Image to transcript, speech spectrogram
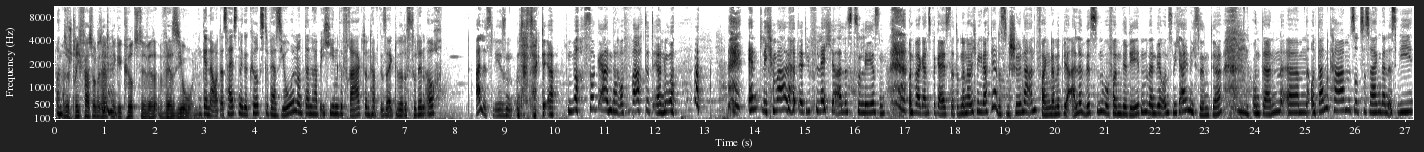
Und also Strichfassung, das heißt eine gekürzte Ver Version. Genau, das heißt eine gekürzte Version. Und dann habe ich ihn gefragt und habe gesagt, würdest du denn auch alles lesen? Und da sagte er, noch so gern, darauf wartet er nur. endlich mal hat er die Fläche, alles zu lesen und war ganz begeistert. Und dann habe ich mir gedacht, ja, das ist ein schöner Anfang, damit wir alle wissen, wovon wir reden, wenn wir uns nicht einig sind, ja. Und dann ähm, und dann kam sozusagen, dann ist wie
